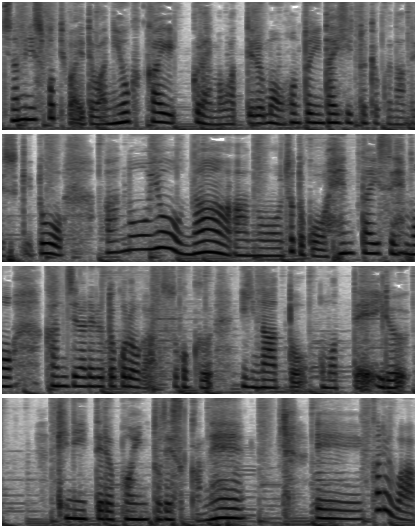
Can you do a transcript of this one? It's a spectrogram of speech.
ちなみに Spotify では2億回くらい回ってる、もう本当に大ヒット曲なんですけど、あのような、あの、ちょっとこう変態性も感じられるところがすごくいいなと思っている、気に入ってるポイントですかね。えー、彼は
